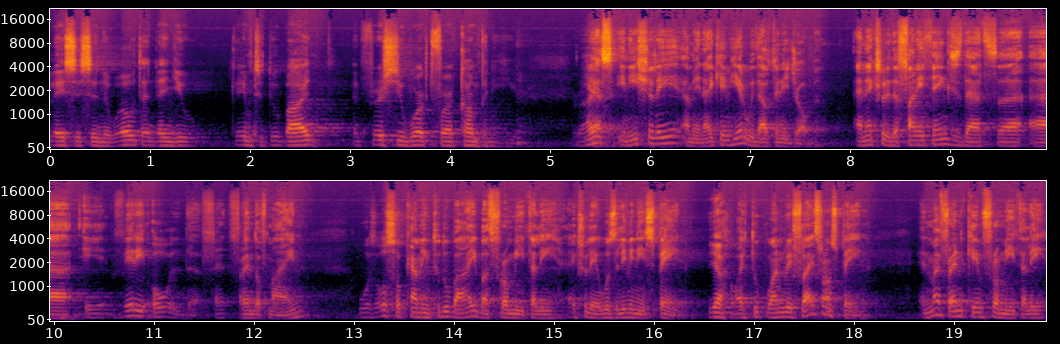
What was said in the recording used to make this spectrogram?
places in the world, and then you came to Dubai, and first you worked for a company here, right? Yes, initially, I mean, I came here without any job. And actually, the funny thing is that uh, uh, a very old f- friend of mine was also coming to Dubai, but from Italy. Actually, I was living in Spain. Yeah. So I took one way flight from Spain. And my friend came from Italy.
